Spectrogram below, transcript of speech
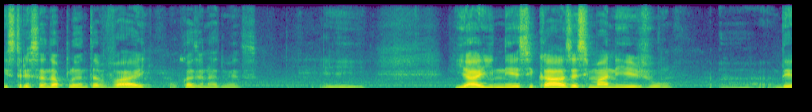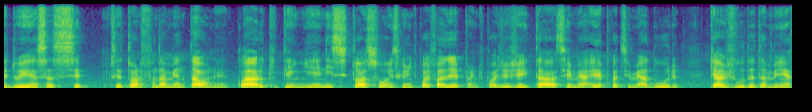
estressando a planta vai ocasionar doença. E, e aí, nesse caso, esse manejo ah, de doenças se se torna fundamental, né? Claro que tem N situações que a gente pode fazer, a gente pode ajeitar a época de semeadura, que ajuda também a,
